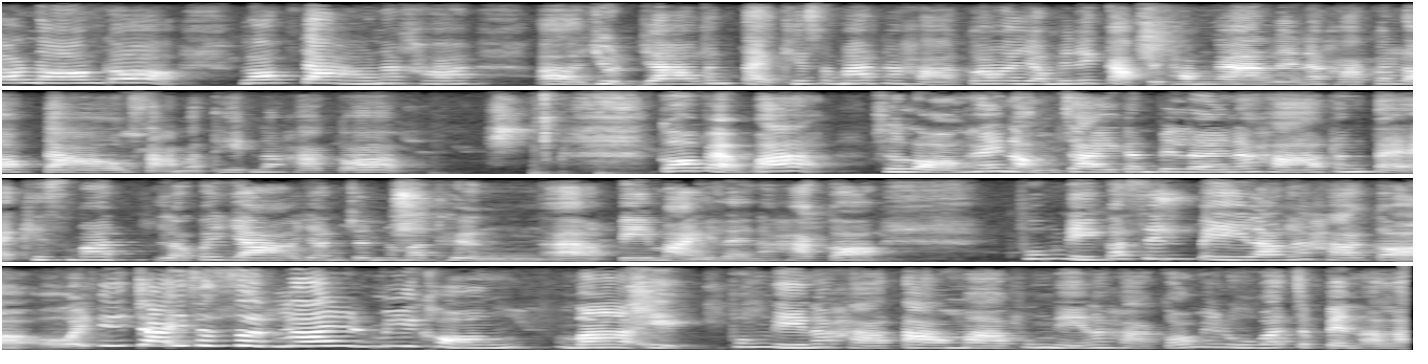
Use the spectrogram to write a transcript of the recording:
แล้วน้องก็ล็อกดาวน์นะคะหยุดยาวตั้งแต่คริสต์มาสนะคะ ก็ยังไม่ได้กลับไปทำงานเลยนะคะ ก็ล็อกดาวน์สามอาทิตย์นะคะ ก็ ก็แบบว่า ฉลองให้หนำใจกันไปเลยนะคะ ตั้งแต่คริสต์มาสแล้วก็ยาวยันจนมาถึงปีใหม่เลยนะคะ ก็พรุ่งนี้ก็สิ้นปีแล้วนะคะ ก็โอ้ยดีใจสุดๆเลยมีของมาอีกพรุ่งนี้นะคะ ตามมาพรุ่งนี้นะคะ ก็ไม่รู้ว่าจะเป็นอะไร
